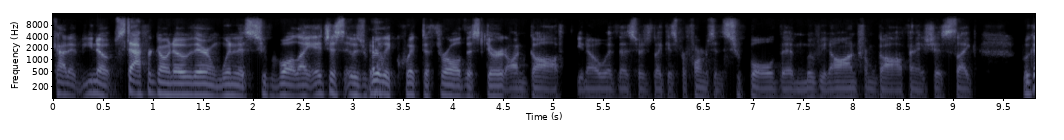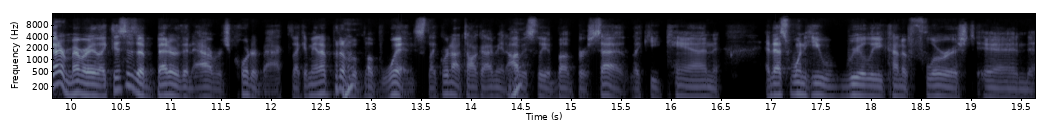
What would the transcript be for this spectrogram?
kind of you know Stafford going over there and winning a Super Bowl, like it just it was Yeah. really quick to throw all this dirt on Goff. You know, with this like his performance in the Super Bowl, then moving on from Goff, and it's just like we got to remember like this is a better than average quarterback. Like I mean, I put him Mhm. above Wentz. Like we're not talking. I mean, Mhm. obviously above Brissett. Like he can. And that's when he really kind of flourished in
